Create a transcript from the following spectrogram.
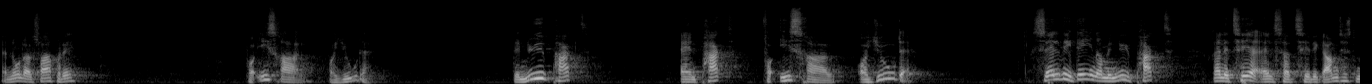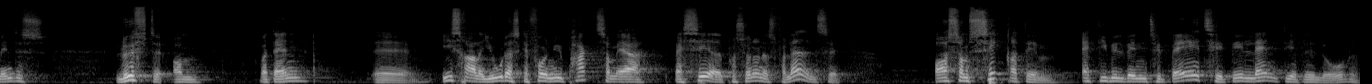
Er der nogen, der vil svare på det? For Israel og Juda. Den nye pagt er en pagt for Israel og Juda. Selve ideen om en ny pagt relaterer altså til det gamle testamentes løfte om, hvordan øh, Israel og Juda skal få en ny pagt, som er baseret på søndernes forladelse, og som sikrer dem, at de vil vende tilbage til det land, de er blevet lovet.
